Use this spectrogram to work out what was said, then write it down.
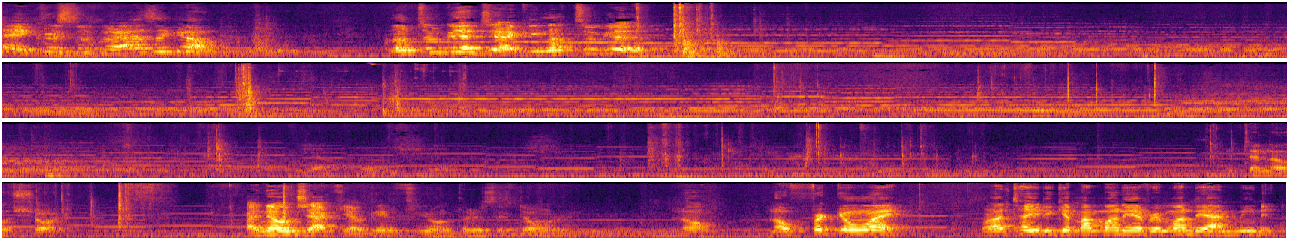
Hey, Christopher, how's it go? Not too good, Jackie, not too good. Yo, holy shit. You're ten dollars short. I know, Jackie, I'll get it to you on Thursday, don't worry. No, no freaking way. When I tell you to get my money every Monday, I mean it.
